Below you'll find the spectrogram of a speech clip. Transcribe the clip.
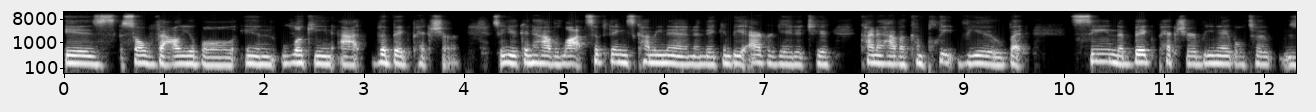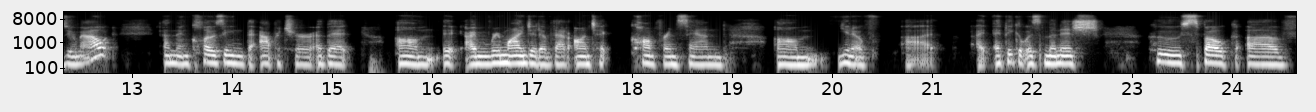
is so valuable in looking at the big picture. So you can have lots of things coming in and they can be aggregated to kind of have a complete view, but seeing the big picture, being able to zoom out and then closing the aperture a bit. Um, it, I'm reminded of that ONTIC conference and, um, you know, uh, I, I think it was Manish who spoke of,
